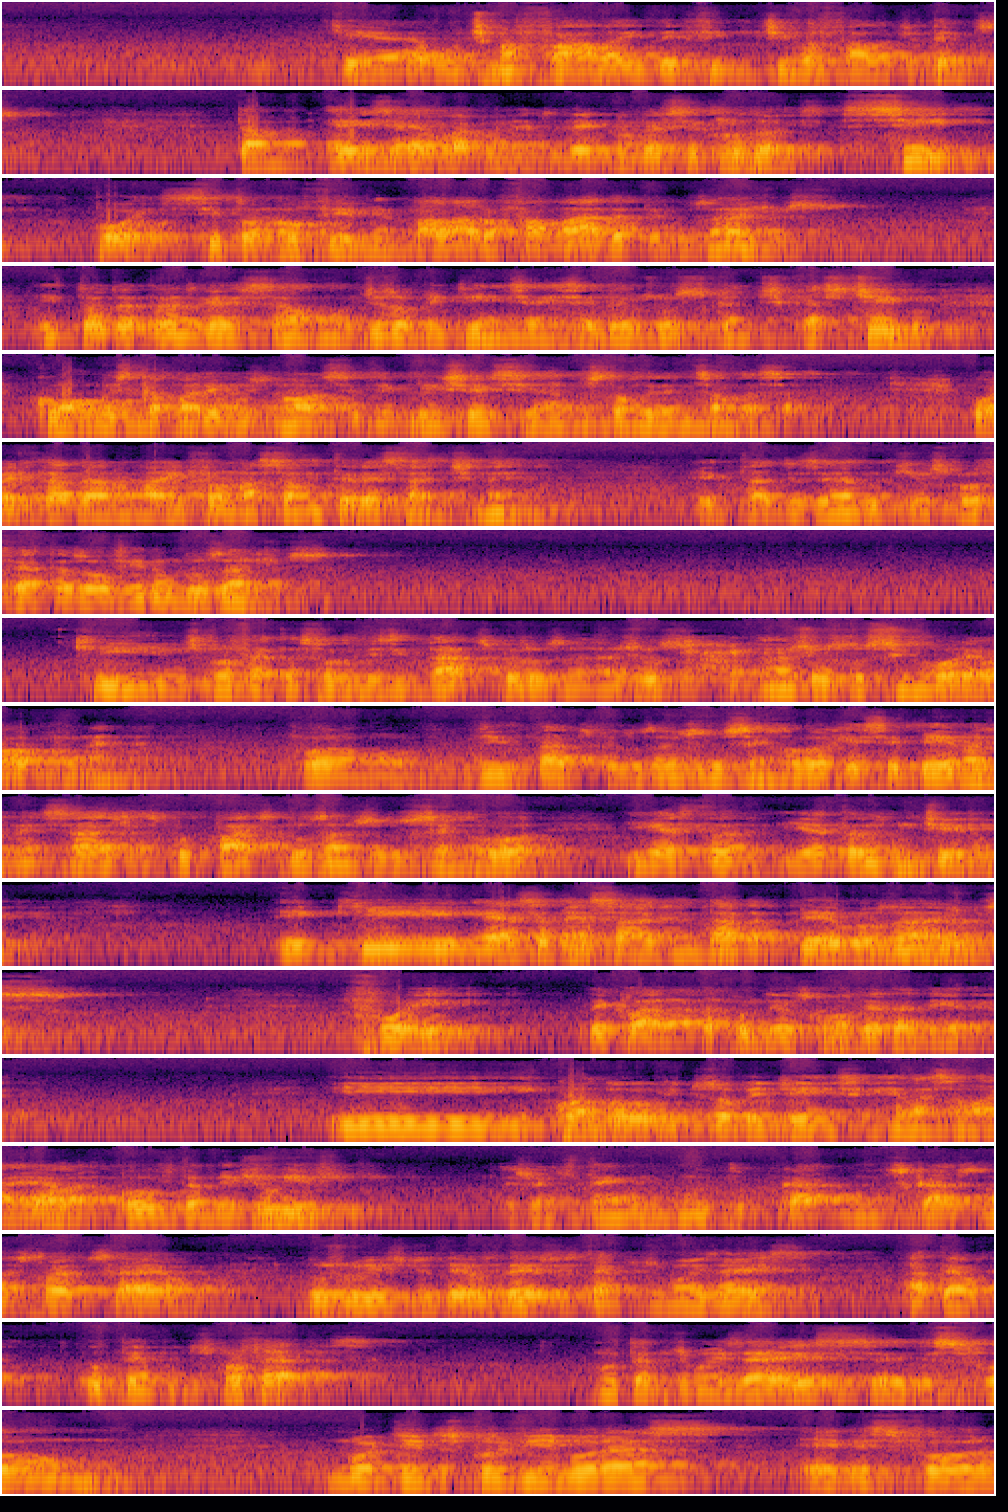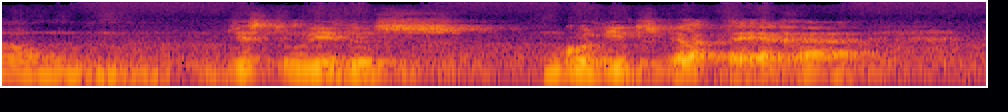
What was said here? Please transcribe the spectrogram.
que é a última fala e definitiva fala de Deus. Então, esse é o argumento dele no versículo 2. Se, pois, se tornou firme a palavra falada pelos anjos, e toda transgressão ou desobediência recebeu justo castigo, como escaparemos nós se negligenciarmos tão grande salvação? Bom, ele está dando uma informação interessante, né? Ele está dizendo que os profetas ouviram dos anjos. Que os profetas foram visitados pelos anjos, anjos do Senhor, é óbvio, né? Foram visitados pelos anjos do Senhor, receberam as mensagens por parte dos anjos do Senhor e, esta, e a transmitiram e que essa mensagem dada pelos anjos foi declarada por Deus como verdadeira. E, e, quando houve desobediência em relação a ela, houve também juízo. A gente tem muito, muitos casos na história de Israel do juízo de Deus, desde os tempos de Moisés até o, o tempo dos profetas. No tempo de Moisés, eles foram mordidos por víboras, eles foram destruídos, engolidos pela terra.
